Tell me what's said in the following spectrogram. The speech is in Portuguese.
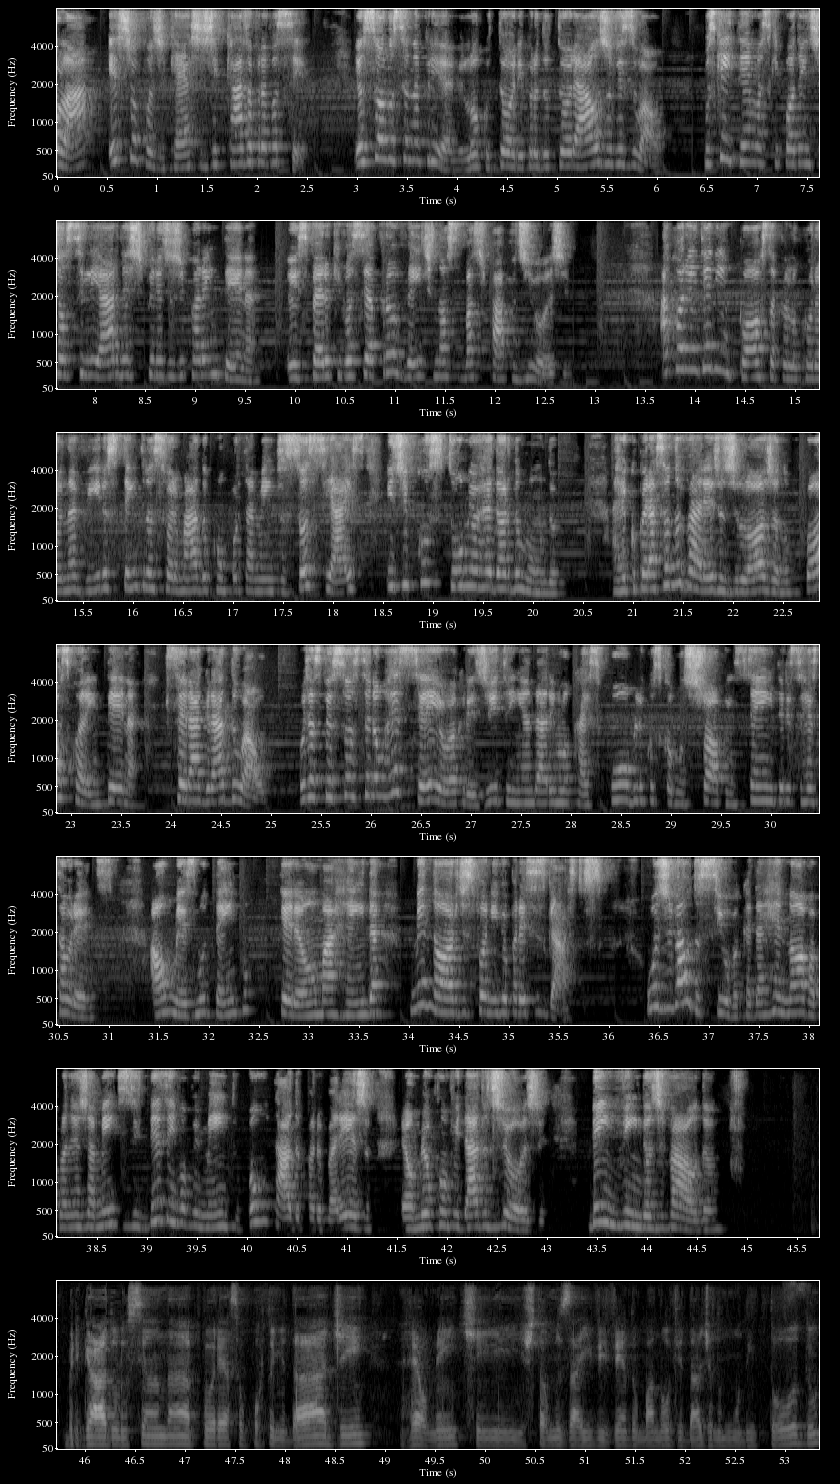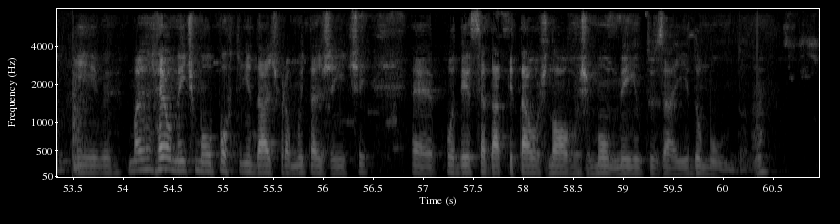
Olá, este é o podcast de Casa para Você. Eu sou Luciana Priame, locutora e produtora audiovisual. Busquei temas que podem te auxiliar neste período de quarentena. Eu espero que você aproveite nosso bate-papo de hoje. A quarentena imposta pelo coronavírus tem transformado comportamentos sociais e de costume ao redor do mundo. A recuperação do varejo de loja no pós-quarentena será gradual, pois as pessoas terão receio, eu acredito, em andar em locais públicos como shopping centers e restaurantes. Ao mesmo tempo, terão uma renda menor disponível para esses gastos. O Odivaldo Silva, que é da Renova Planejamentos e Desenvolvimento voltado para o varejo, é o meu convidado de hoje. Bem-vindo, Odivaldo. Obrigado, Luciana, por essa oportunidade. Realmente estamos aí vivendo uma novidade no mundo em todo, e, mas realmente uma oportunidade para muita gente é, poder se adaptar aos novos momentos aí do mundo, né?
